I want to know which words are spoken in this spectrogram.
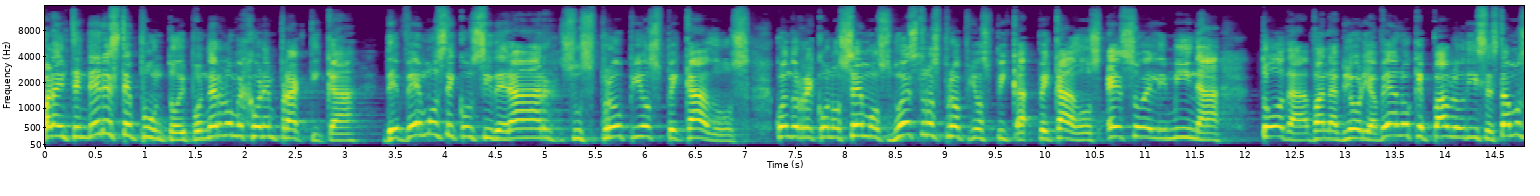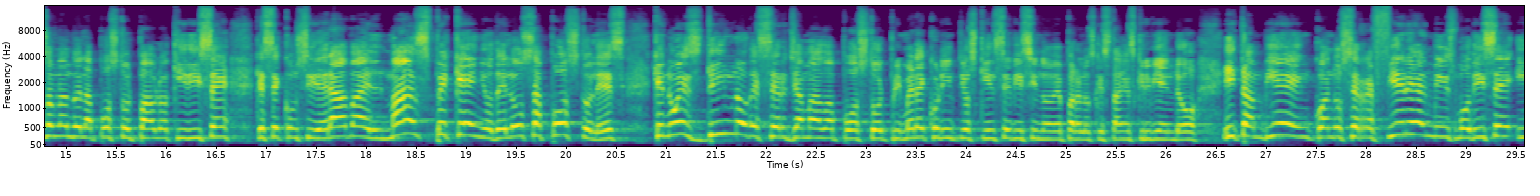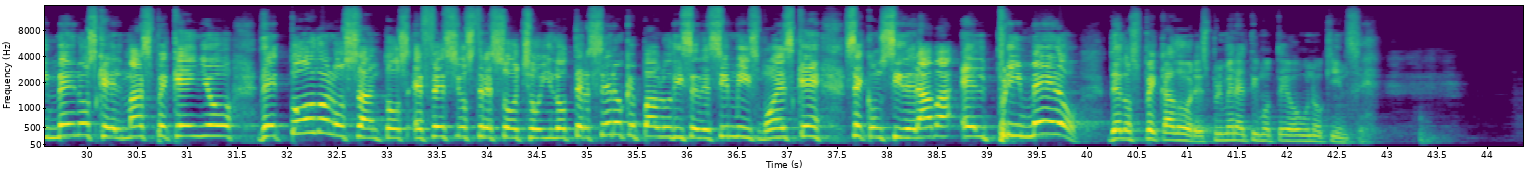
Para entender este punto y ponerlo mejor en práctica, debemos de considerar sus propios pecados. Cuando reconocemos nuestros propios pecados, eso elimina toda vanagloria. Vean lo que Pablo dice. Estamos hablando del apóstol Pablo aquí. Dice que se consideraba el más pequeño de los apóstoles, que no es digno de ser llamado apóstol. 1 Corintios 15, 19 para los que están escribiendo. Y también cuando se refiere al mismo, dice, y menos que el más pequeño de todos los santos, Efesios 3, 8. Y lo tercero que Pablo dice de sí mismo es que se consideraba el primero de los pecadores. 1 Timoteo 1.15.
